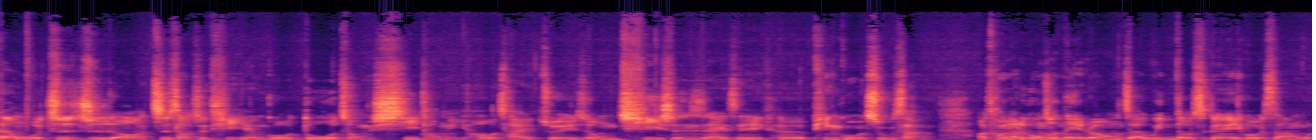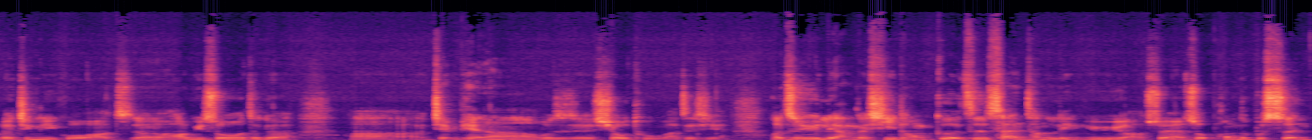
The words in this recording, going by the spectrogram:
但我自知哦，至少是体验过多种系统以后，才最终栖身在这一棵苹果树上啊。同样的工作内容，在 Windows 跟 Apple 上我都经历过啊。呃，好比说这个。啊，剪片啊，或者是修图啊，这些。而至于两个系统各自擅长的领域啊，虽然说碰得不深，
